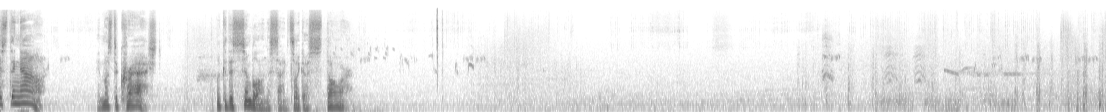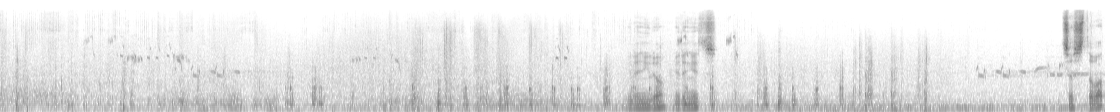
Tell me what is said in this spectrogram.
This thing out. It must have crashed. Look at this symbol on the side. It's like a star. Cestovat?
